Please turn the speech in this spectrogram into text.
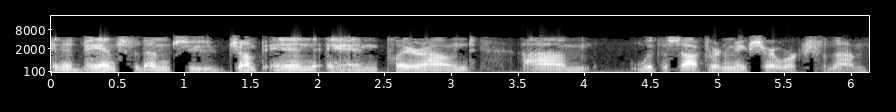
in advance for them to jump in and play around um, with the software to make sure it works for them.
